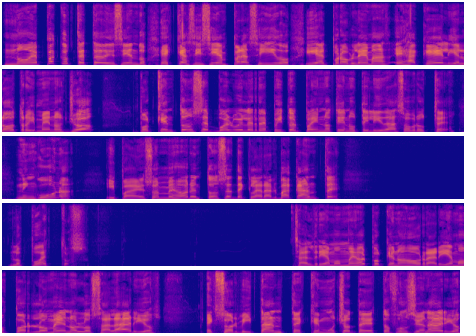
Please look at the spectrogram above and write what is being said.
No es para que usted esté diciendo, es que así siempre ha sido y el problema es aquel y el otro y menos yo. Porque entonces vuelvo y le repito, el país no tiene utilidad sobre usted, ninguna. Y para eso es mejor entonces declarar vacante los puestos. Saldríamos mejor porque nos ahorraríamos por lo menos los salarios exorbitantes que muchos de estos funcionarios,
